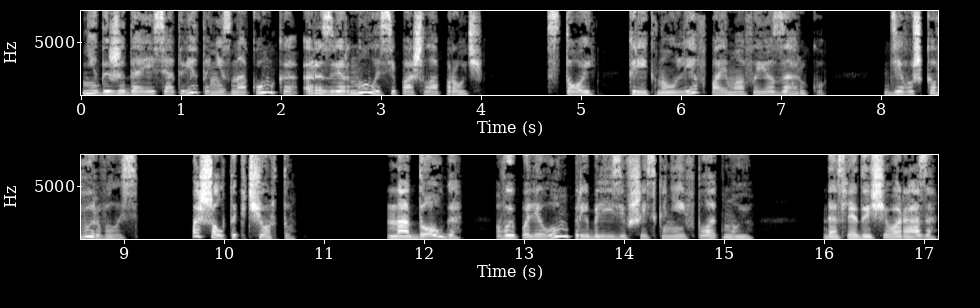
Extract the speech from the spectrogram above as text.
Не дожидаясь ответа, незнакомка развернулась и пошла прочь. «Стой!» — крикнул лев, поймав ее за руку. Девушка вырвалась. «Пошел ты к черту!» «Надолго?» — выпалил он, приблизившись к ней вплотную. «До следующего раза,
